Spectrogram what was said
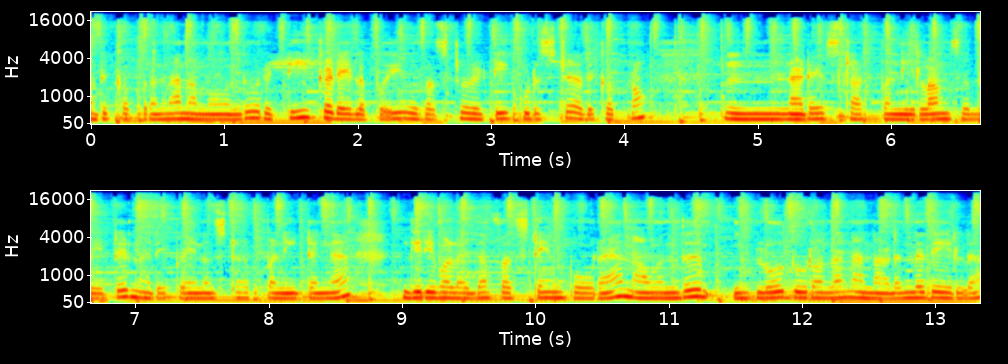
அதுக்கப்புறம் தான் நம்ம வந்து ஒரு டீ கடையில் போய் ஃபஸ்ட்டு ஒரு டீ குடிச்சிட்டு அதுக்கப்புறம் நடை ஸ்டார்ட் பண்ணிடலாம்னு சொல்லிட்டு நடைப்பயணம் ஸ்டார்ட் பண்ணிட்டேங்க. கிரிவலை தான் ஃபஸ்ட் டைம் போகிறேன் நான் வந்து இவ்வளோ தூரம்லாம் நான் நடந்ததே இல்லை.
